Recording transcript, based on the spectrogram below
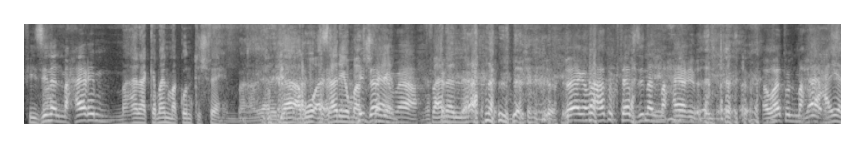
في زنا المحارم. ما أنا كمان ما كنتش فاهم بقى. يعني ده ابوه ازهري وما ده يا فاهم. جماعة. فأنا اللي أنا اللي لا يا جماعة هاتوا كتاب زنا المحارم. أو هاتوا لا المحارم. مش حقيقة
